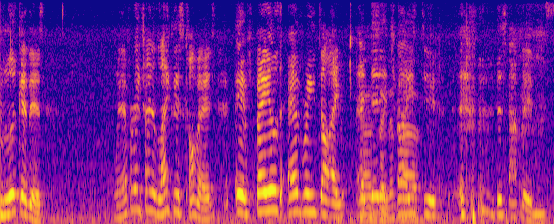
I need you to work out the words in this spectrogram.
Look at this. Whenever I try to like this comment, it fails every time. And then it tries to... this happens.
